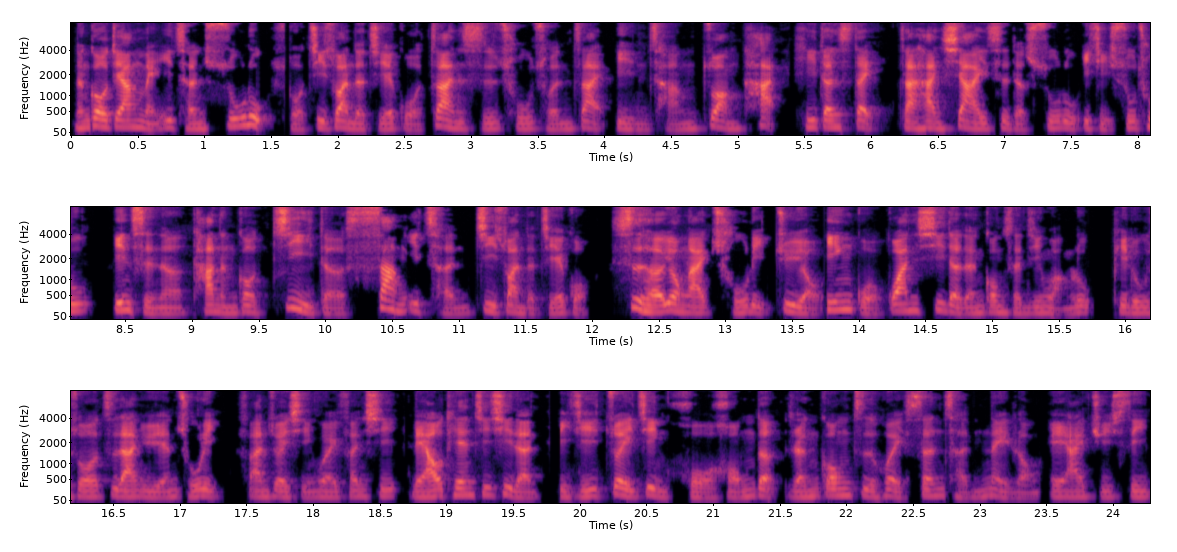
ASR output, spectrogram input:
能够将每一层输入所计算的结果暂时储存在隐藏状态 （hidden state），再和下一次的输入一起输出。因此呢，它能够记得上一层计算的结果。适合用来处理具有因果关系的人工神经网络，譬如说自然语言处理、犯罪行为分析、聊天机器人，以及最近火红的人工智慧生成内容 AIGC。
